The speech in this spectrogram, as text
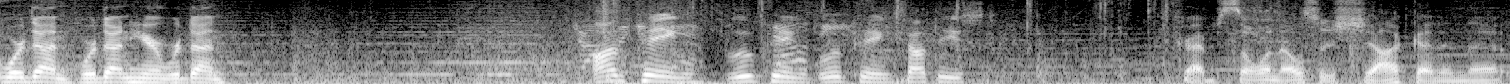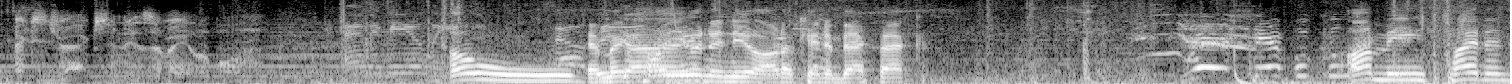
We're done. We're done here. We're done. On ping, blue ping, blue ping, southeast. Grab someone else's shotgun in that. Extraction is available. Oh, Am I call you in a new autocannon backpack? Rare sample. On me, Titan.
